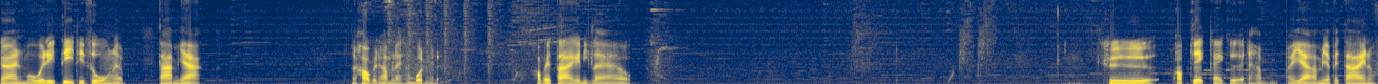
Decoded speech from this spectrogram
การโมบิลิตี้ที่สูงนะครับ ตามยาก แล้วเขาไปทำอะไรข้างบนกันเขาไปตายกันอีกแล้ว คืออ็อบเจกต์ใกล้เกิดนะครับ พยายามอย่าไปตายเนาะ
